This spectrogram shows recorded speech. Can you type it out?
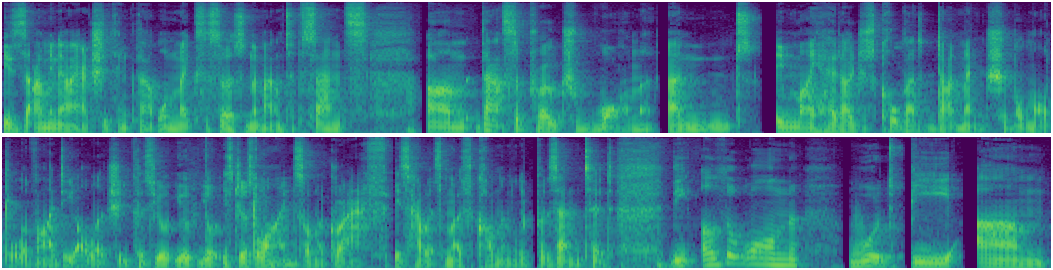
Is I mean, I actually think that one makes a certain amount of sense. Um, that's approach one, and in my head, I just call that a dimensional model of ideology because you're, you're, you're, it's just lines on a graph, is how it's most commonly presented. The other one would be um,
